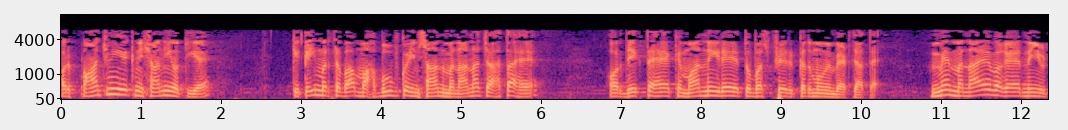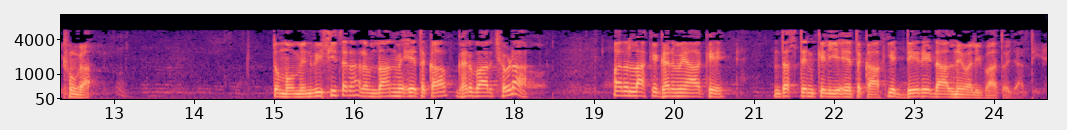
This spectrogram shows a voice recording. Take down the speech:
اور پانچویں ایک نشانی ہوتی ہے کہ کئی مرتبہ محبوب کو انسان منانا چاہتا ہے اور دیکھتا ہے کہ مان نہیں رہے تو بس پھر قدموں میں بیٹھ جاتا ہے۔ میں منائے بغیر نہیں اٹھوں گا۔ تو مومن بھی اسی طرح رمضان میں اعتکاف، گھر بار چھوڑا اور اللہ کے گھر میں آ کے دس دن کے لیے اعتکاف، یہ ڈیرے ڈالنے والی بات ہو جاتی ہے۔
